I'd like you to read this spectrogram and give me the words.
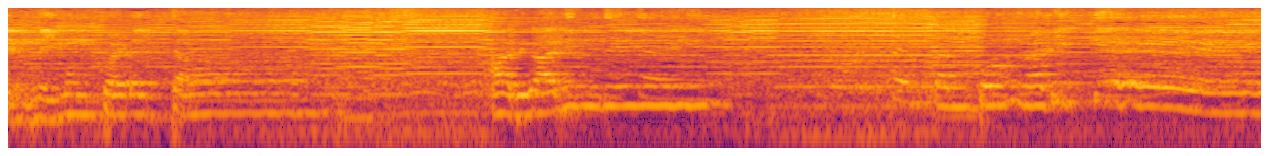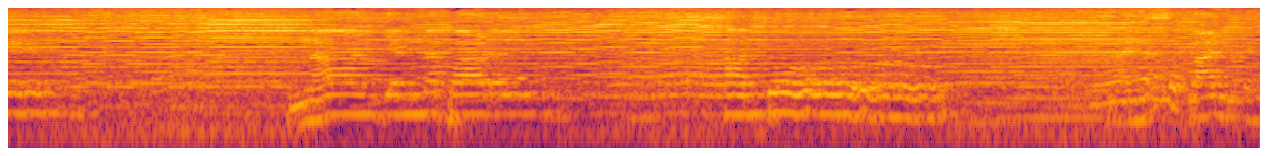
என்னை முன் படைத்தான். அது அறிந்து தன் பொன்னடிக்கே நான் என்ன பாடல் அந்தோ நான் பாடிட்டேன்?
